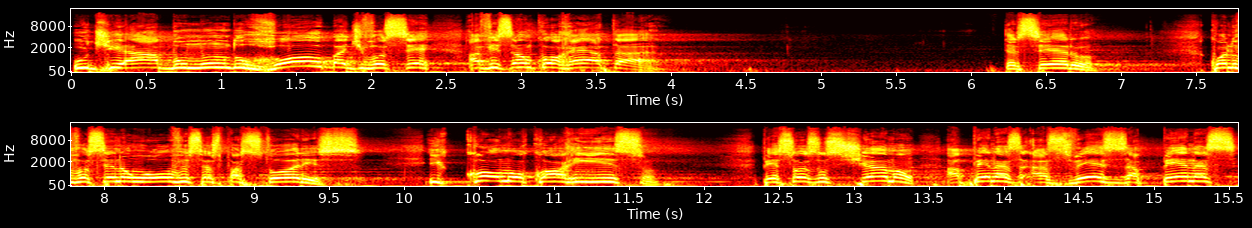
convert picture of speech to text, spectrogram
O diabo, o mundo rouba de você a visão correta. Terceiro, quando você não ouve os seus pastores. E como ocorre isso? Pessoas nos chamam apenas, às vezes, apenas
